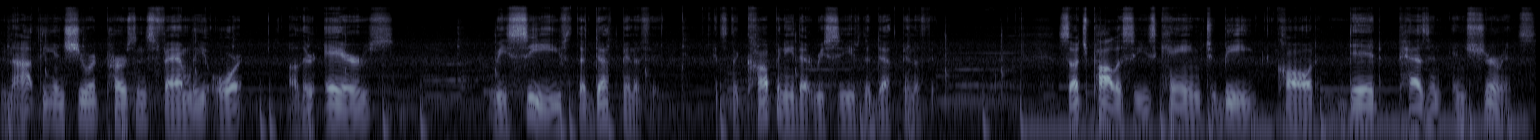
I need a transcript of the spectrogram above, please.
not the insured person's family or other heirs, receives the death benefit. It's the company that receives the death benefit. Such policies came to be called dead peasant insurance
